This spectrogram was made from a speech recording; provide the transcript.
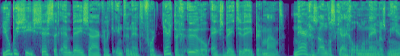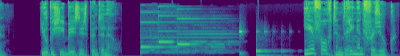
UPC 60 MB zakelijk internet voor 30 euro ex-BTW per maand. Nergens anders krijgen ondernemers meer. UPCbusiness.nl Hier volgt een dringend verzoek.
